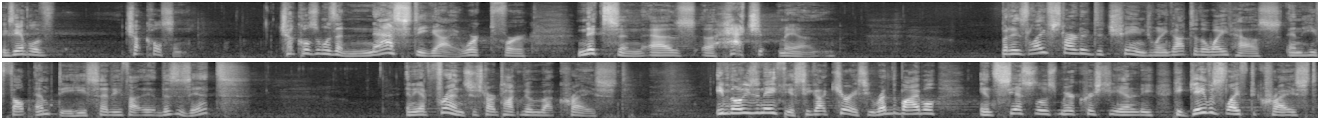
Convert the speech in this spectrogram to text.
example of Chuck Colson. Chuck Colson was a nasty guy, worked for Nixon as a hatchet man. But his life started to change when he got to the White House and he felt empty. He said he thought, this is it? And he had friends who started talking to him about Christ. Even though he's an atheist, he got curious. He read the Bible in C.S. Lewis Mere Christianity. He gave his life to Christ.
